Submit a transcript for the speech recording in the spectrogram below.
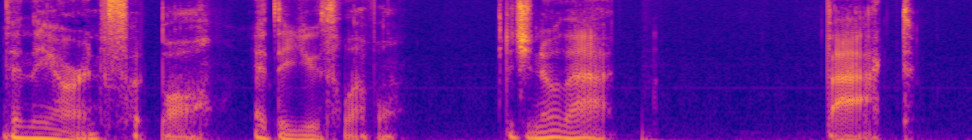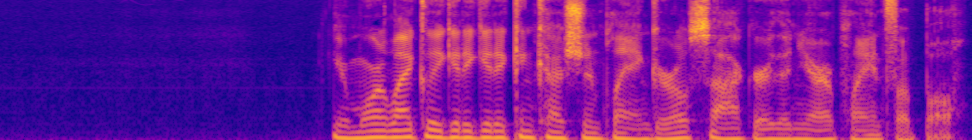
than they are in football at the youth level. Did you know that? Fact. You're more likely going to get a concussion playing girls soccer than you are playing football.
